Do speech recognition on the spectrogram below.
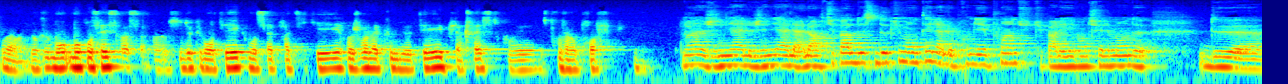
Voilà. Donc, mon, mon, conseil sera ça. Hein, se documenter, commencer à pratiquer, rejoindre la communauté et puis après, se trouver, se trouver un prof. Génial, génial. Alors, tu parles de se documenter, là, le premier point, tu, tu parlais éventuellement de, de, euh,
